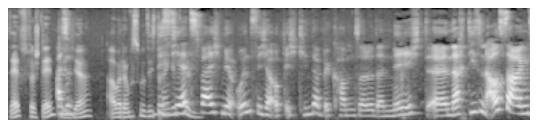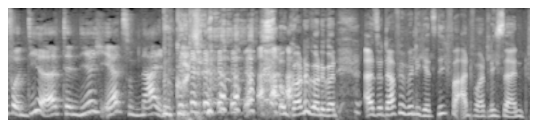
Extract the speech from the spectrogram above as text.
selbstverständlich, Also, ja. Aber da muss man sich dran Bis gewöhnen. jetzt war ich mir unsicher, ob ich Kinder bekommen soll oder nicht. Äh, nach diesen Aussagen von dir tendiere ich eher zum Nein. Oh Gott, oh Gott, oh Gott, oh Gott. Also dafür will ich jetzt nicht verantwortlich sein.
